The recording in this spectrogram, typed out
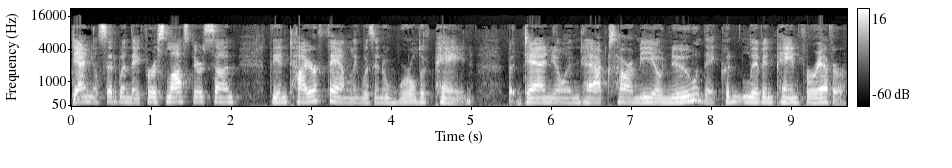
Daniel said when they first lost their son, the entire family was in a world of pain. But Daniel and Jax Jaramillo knew they couldn't live in pain forever.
